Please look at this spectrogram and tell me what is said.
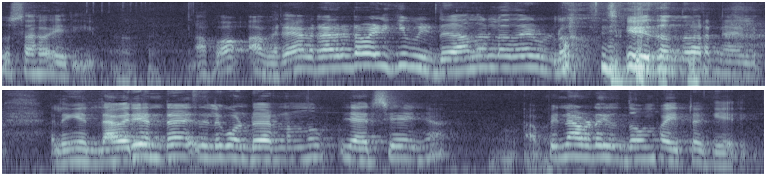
ദുസ്സഹമായിരിക്കും. അപ്പോൾ അവരെ അവരവരുടെ വഴിക്ക് വിടുക എന്നുള്ളതേ ഉള്ളൂ ജീവിതം എന്ന് പറഞ്ഞാൽ അല്ലെങ്കിൽ എല്ലാവരെയും എന്റെ ഇതിൽ കൊണ്ടുവരണം എന്ന് വിചാരിച്ചു കഴിഞ്ഞാൽ പിന്നെ അവിടെ യുദ്ധവും ഫൈറ്റൊക്കെ ആയിരിക്കും.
